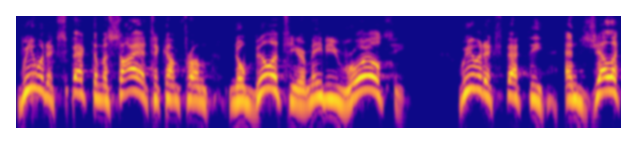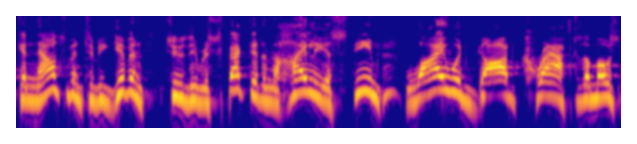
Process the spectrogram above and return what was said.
We would expect the Messiah to come from nobility or maybe royalty. We would expect the angelic announcement to be given to the respected and the highly esteemed. Why would God craft the most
